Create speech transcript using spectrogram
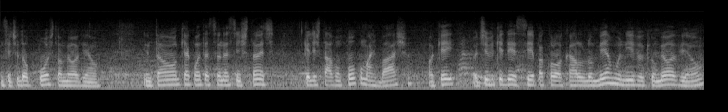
no sentido oposto ao meu avião. Então, o que aconteceu nesse instante, que ele estava um pouco mais baixo, ok? Eu tive que descer para colocá-lo no mesmo nível que o meu avião.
